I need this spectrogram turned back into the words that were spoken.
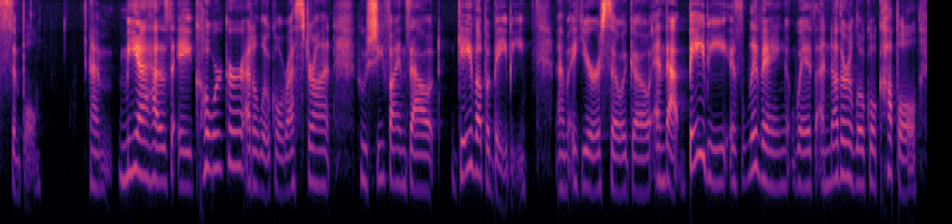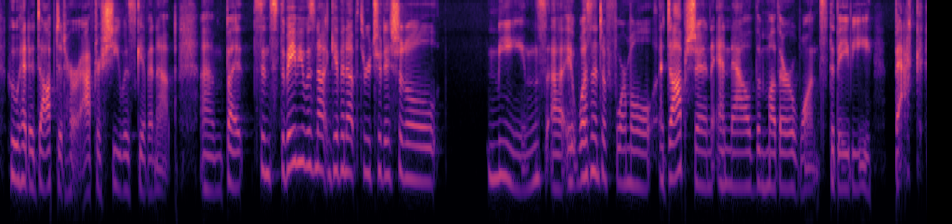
simple. Um, Mia has a coworker at a local restaurant who she finds out gave up a baby um, a year or so ago, and that baby is living with another local couple who had adopted her after she was given up. Um, but since the baby was not given up through traditional means. Uh, it wasn't a formal adoption, and now the mother wants the baby back.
